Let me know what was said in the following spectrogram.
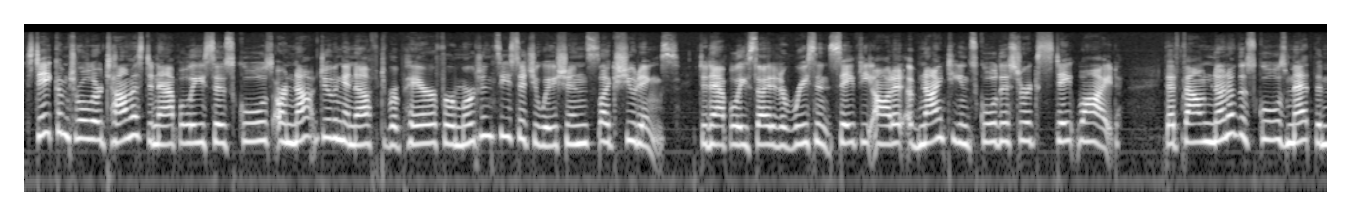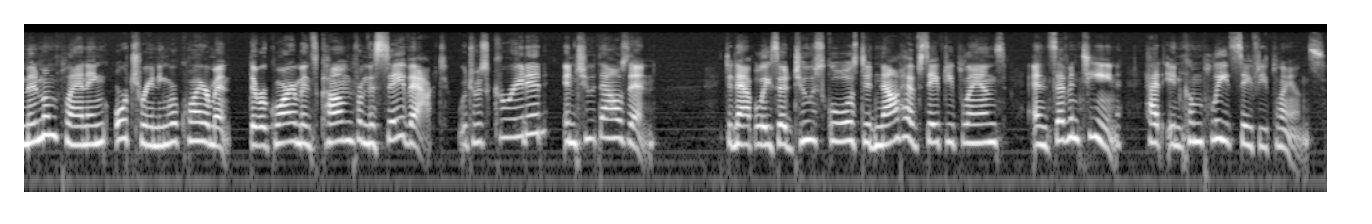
State Comptroller Thomas DiNapoli says schools are not doing enough to prepare for emergency situations like shootings. DiNapoli cited a recent safety audit of 19 school districts statewide that found none of the schools met the minimum planning or training requirement. The requirements come from the SAVE Act, which was created in 2000. DiNapoli said two schools did not have safety plans and 17 had incomplete safety plans.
